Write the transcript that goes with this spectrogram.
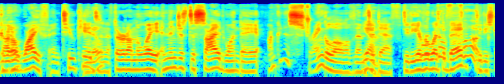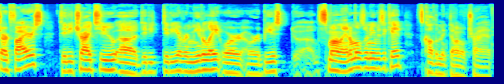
got know? a wife and two kids know? and a third on the way, and then just decide one day I'm gonna strangle all of them yeah. to death. Did he ever What wet the, bed? fuck? Did he start fires? Did he try to? Uh, did he? Did he ever mutilate or or abuse uh, small animals when he was a kid? It's called the McDonald Triad.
